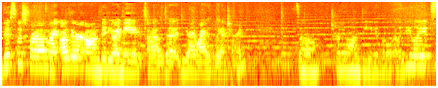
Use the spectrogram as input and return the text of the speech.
This was from my other um, video I made of the DIY lantern. So turning on the little LED lights.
